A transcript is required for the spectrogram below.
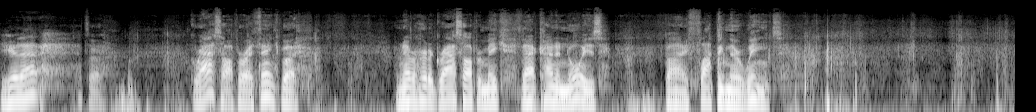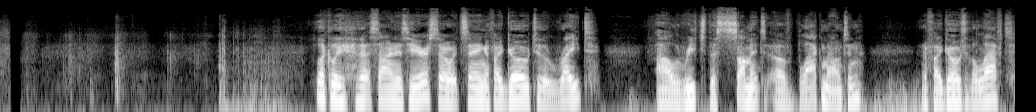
You hear that? That's a grasshopper, I think, but I've never heard a grasshopper make that kind of noise by flapping their wings. Luckily, that sign is here, so it's saying if I go to the right, I'll reach the summit of Black Mountain. And if I go to the left,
